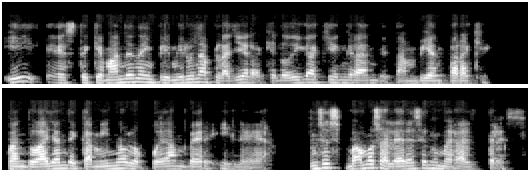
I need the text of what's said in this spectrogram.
y este que manden a imprimir una playera que lo diga aquí en grande también para que cuando vayan de camino lo puedan ver y leer. Entonces vamos a leer ese numeral 3.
